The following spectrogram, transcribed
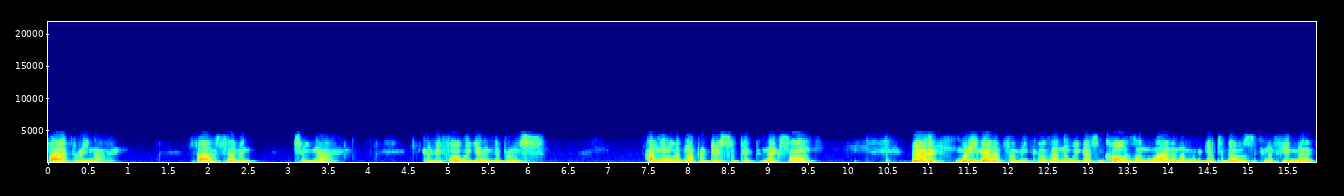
539 5729. And before we get into Bruce, I'm going to let my producer pick the next song. Barry, what do you got up for me? Because I know we got some callers on the line, and I'm going to get to those in a few minutes.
